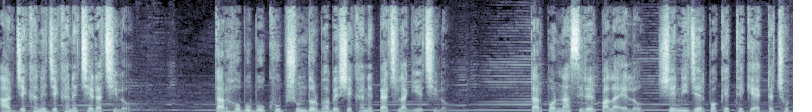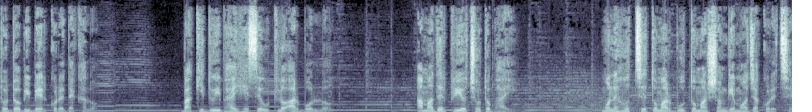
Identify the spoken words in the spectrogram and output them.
আর যেখানে যেখানে ছেঁড়া ছিল। তার হবু বউ খুব সুন্দরভাবে সেখানে প্যাচ লাগিয়েছিল। তারপর নাসিরের পালা এলো, সে নিজের পকেট থেকে একটা ছোট ডবি বের করে দেখাল। বাকি দুই ভাই হেসে উঠল আর বলল, আমাদের প্রিয় ছোট ভাই মনে হচ্ছে তোমার বু তোমার সঙ্গে মজা করেছে।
